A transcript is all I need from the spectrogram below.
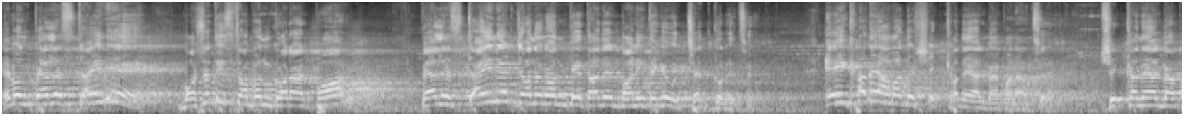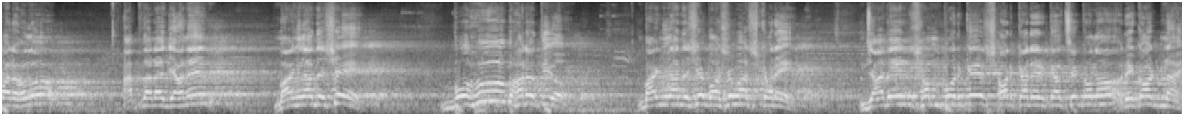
এবং প্যালেস্টাইনে বসতি স্থাপন করার পর প্যালেস্টাইনের জনগণকে তাদের বাড়ি থেকে উচ্ছেদ করেছে। এইখানে আমাদের শিক্ষা নেওয়ার ব্যাপার আছে। শিক্ষা নেওয়ার ব্যাপার হলো আপনারা জানেন, বাংলাদেশে বহু ভারতীয় বাংলাদেশে বসবাস করে, যাদের সম্পর্কে সরকারের কাছে কোনো রেকর্ড নাই।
